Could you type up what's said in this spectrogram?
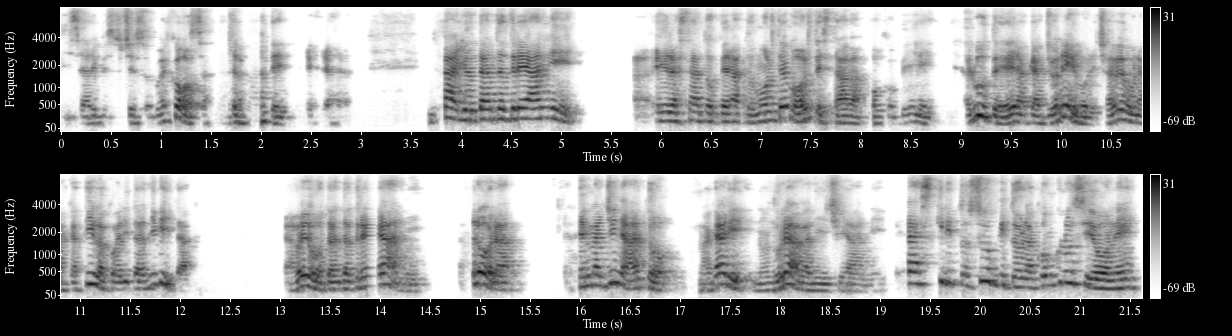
gli sarebbe successo qualcosa. D'altra parte eh, agli 83 anni eh, era stato operato molte volte stava poco bene. Salute era cagionevole aveva una cattiva qualità di vita. Avevo 83 anni. Allora immaginato magari non durava dieci anni ha scritto subito la conclusione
